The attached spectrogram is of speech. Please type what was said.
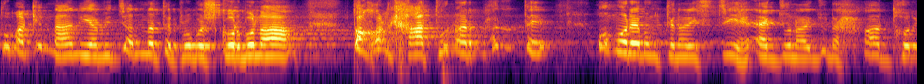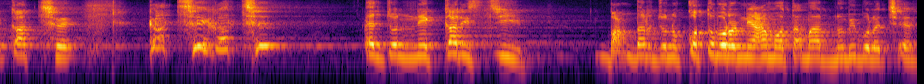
তোমাকে না নিয়ে আমি জান্নাতে প্রবেশ করব না। তখন খাতুন আর হাতে ওমর এবং তেনার স্ত্রী একজন আরেকজনের হাত ধরে কাঁদছে কাঁদছে কাঁদছে। একজন নেককার স্ত্রী, বান্দার জন্য কত বড় নিয়ামত আমার নবী বলেছেন,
